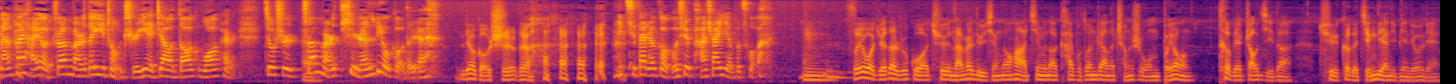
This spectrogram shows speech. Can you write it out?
南非还有专门的一种职业叫 dog walker，就是专门替人遛狗的人。遛狗师，对吧？一起带着狗狗去爬山也不错。嗯，所以我觉得，如果去南非旅行的话，进入到开普敦这样的城市，我们不用特别着急的去各个景点里边流连，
